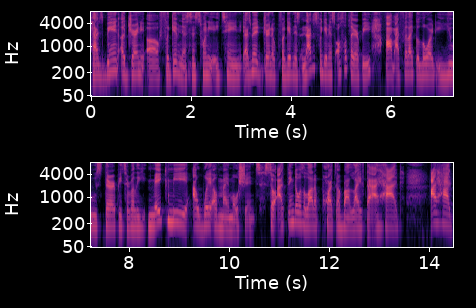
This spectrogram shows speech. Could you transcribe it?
has been a journey of forgiveness since 2018. It has been a journey of forgiveness, and not just forgiveness, also therapy. Um, I feel like the Lord used therapy to really make me aware of my emotions. So I think there was a lot of parts of my life that I had I had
